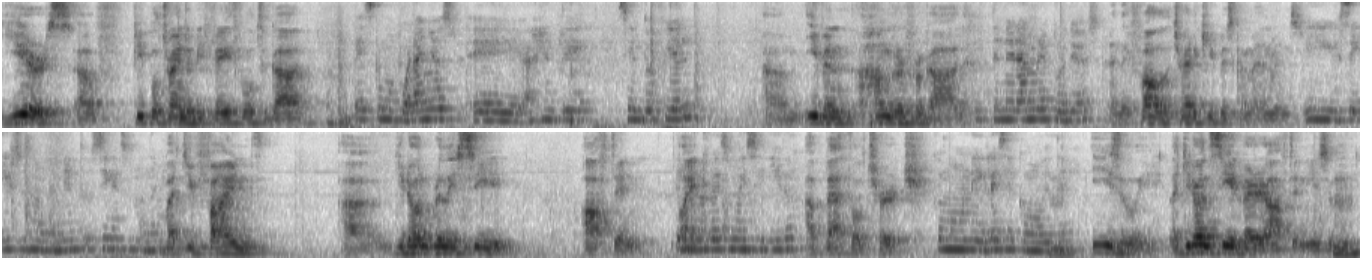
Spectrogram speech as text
years of people trying to be faithful to God, Es como por años eh, a gente siendo fiel um, even a hunger for God, y tener hambre por Dios and they follow, try to keep His commandments. y seguir sus mandamientos, siguen sus mandamientos. But you find uh, you don't really see often Pero no like ves muy seguido a Bethel church como una iglesia como Betel. easily. Like you don't see it very often easily. Mm.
